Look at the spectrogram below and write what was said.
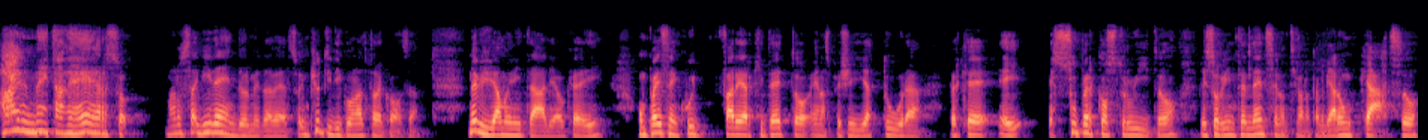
ah, il metaverso. Ma lo stai vivendo il metaverso. In più ti dico un'altra cosa. Noi viviamo in Italia, ok? Un paese in cui fare architetto è una specie di iattura, perché è, è super costruito, le sovrintendenze non ti fanno cambiare un cazzo,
